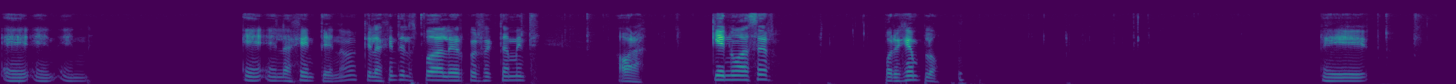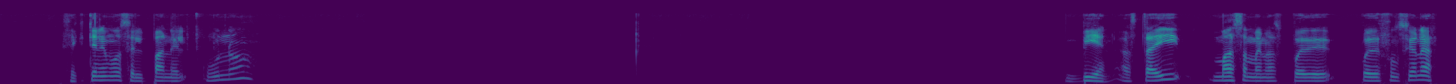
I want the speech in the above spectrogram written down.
en, en, en, la gente, ¿no? Que la gente los pueda leer perfectamente. Ahora, ¿qué no hacer? Por ejemplo, eh, si aquí tenemos el panel 1, Bien, hasta ahí más o menos puede, puede funcionar.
